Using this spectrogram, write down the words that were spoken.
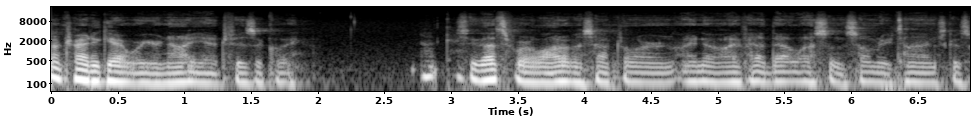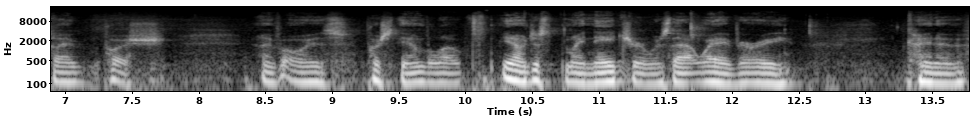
Don't try to get where you're not yet physically. Okay. See, that's where a lot of us have to learn. I know I've had that lesson so many times because I push. I've always pushed the envelope. You know, just my nature was that way, very kind of,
